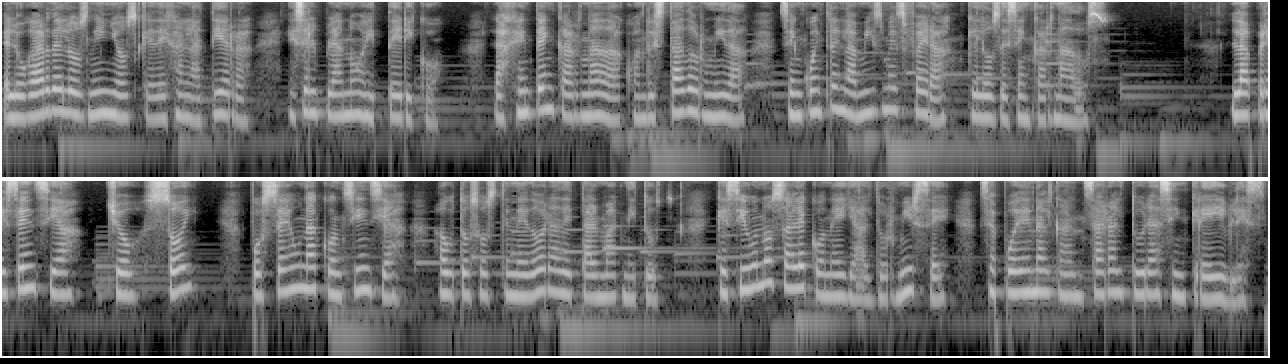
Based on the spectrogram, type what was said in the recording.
El hogar de los niños que dejan la tierra es el plano etérico, la gente encarnada cuando está dormida se encuentra en la misma esfera que los desencarnados. La presencia yo soy posee una conciencia autosostenedora de tal magnitud que si uno sale con ella al dormirse, se pueden alcanzar alturas increíbles.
